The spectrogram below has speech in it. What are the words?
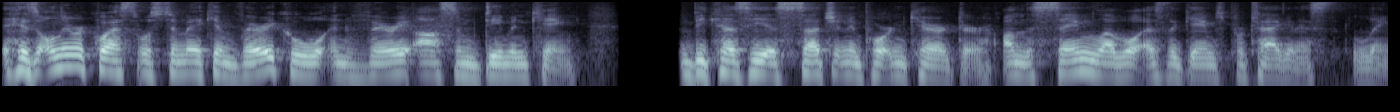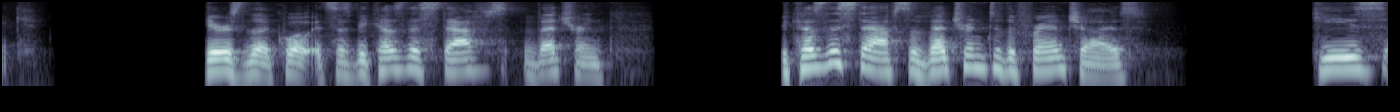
his only request was to make him very cool and very awesome Demon King because he is such an important character on the same level as the game's protagonist Link. Here's the quote. It says because this staff's veteran because this staff's a veteran to the franchise he's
